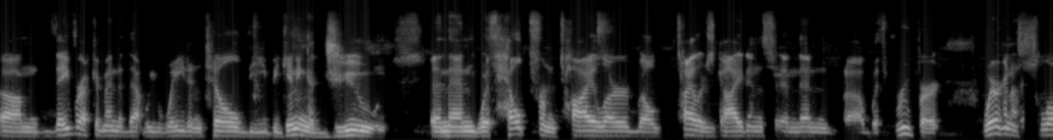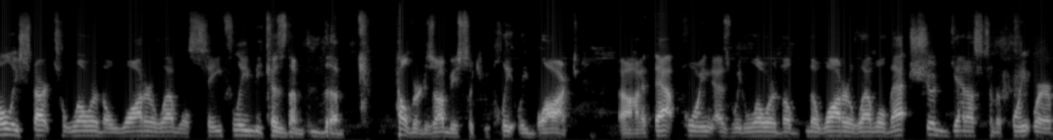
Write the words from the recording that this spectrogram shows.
Um, they've recommended that we wait until the beginning of June, and then with help from Tyler, well, Tyler's guidance, and then uh, with Rupert, we're going to slowly start to lower the water level safely because the the culvert is obviously completely blocked. Uh, at that point, as we lower the, the water level, that should get us to the point where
